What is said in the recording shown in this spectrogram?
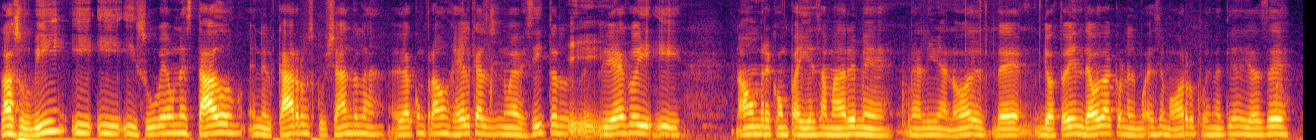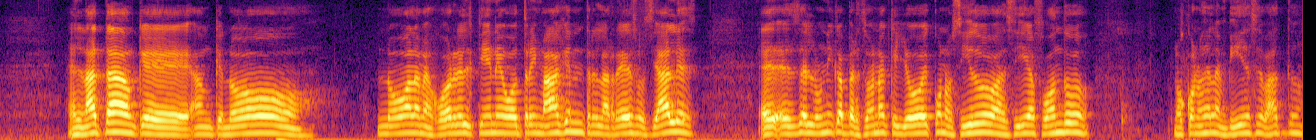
la subí y, y, y sube a un estado en el carro escuchándola. Había comprado un Hellcat nuevecito, Y- viejo, y, y- no, hombre, compa, y esa madre me, me alivianó. de- de- yo estoy en deuda con el, ese morro, pues, ¿me entiendes? Yo sé, el Nata, aunque, aunque no, no, a lo mejor él tiene otra imagen entre las redes sociales. e- Es, la única persona que yo he conocido así a fondo. No conoce la envidia ese vato.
